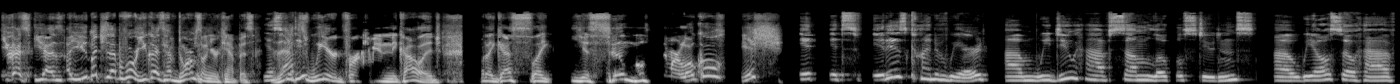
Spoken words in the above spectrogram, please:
you guys, you guys, you mentioned that before. You guys have dorms on your campus. Yes, we That's do. weird for a community college, but I guess like you assume most of them are local ish. It it's it is kind of weird. Um, we do have some local students. Uh, we also have,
